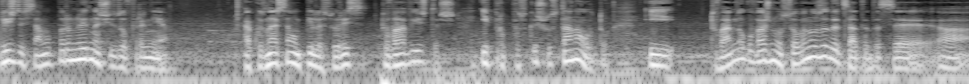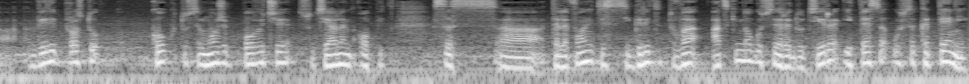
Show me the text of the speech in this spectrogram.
виждаш само параноидна шизофрения. Ако знаеш само пилесорис, това виждаш и пропускаш останалото. И това е много важно, особено за децата, да се а, види просто колкото се може повече социален опит. С а, телефоните, с игрите, това адски много се редуцира и те са усъкатени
